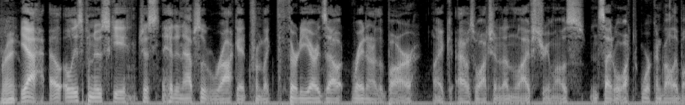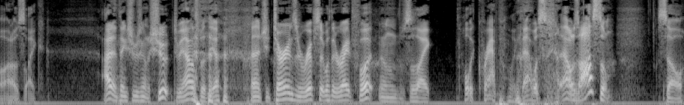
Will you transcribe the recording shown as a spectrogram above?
Right. yeah, El- Elise Panuski just hit an absolute rocket from like 30 yards out right under the bar. Like I was watching it on the live stream. I was inside working volleyball, and I was like, I didn't think she was going to shoot, to be honest with you. and then she turns and rips it with her right foot, and was like, holy crap! Like that was that was awesome. So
